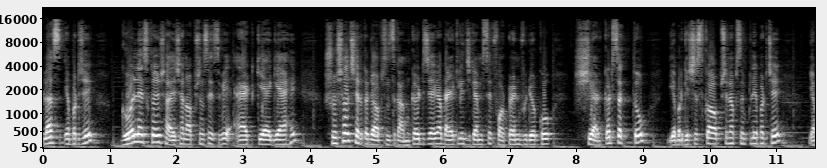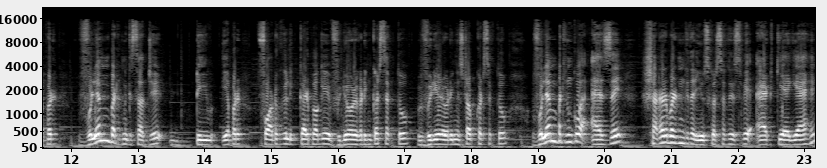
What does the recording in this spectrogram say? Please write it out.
प्लस यहाँ पर जो गूगल लेंस का जो सजेशन ऑप्शन है, इसे भी ऐड किया गया है। सोशल शेयर का जो ऑप्शन से काम कर जाएगा डायरेक्टली जीकेम से फ़ोटो एंड वीडियो को शेयर कर सकते हो। यहाँ पर गेशेस का ऑप्शन आप सिंपली पर जो पर वॉल्यूम बटन के साथ जो डी यहाँ पर फ़ोटो को क्लिक कर पाओगे वीडियो रिकॉर्डिंग कर सकते हो वीडियो रिकॉर्डिंग स्टॉप कर सकते हो। वॉल्यूम बटन को एज ए शटर बटन की तरह यूज़ कर सकते हो इसमें ऐड किया गया है।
